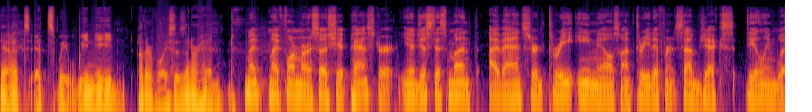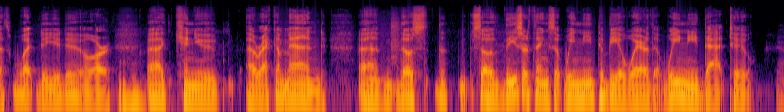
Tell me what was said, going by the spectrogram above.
yeah, it's it's we we need other voices in our head. My my former associate pastor, you know, just this month, I've answered three emails on three different subjects dealing with what do you do or uh, can you uh, recommend uh, those. th- so these are things that we need to be aware that we need that too. Yeah.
